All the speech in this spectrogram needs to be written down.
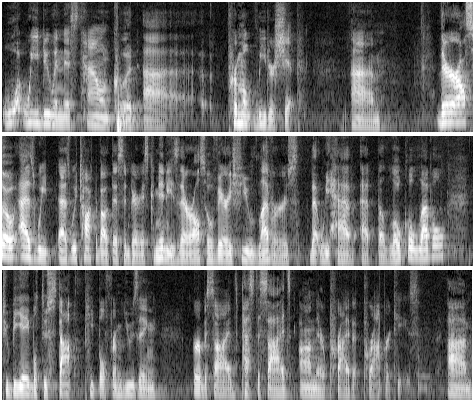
what we do in this town could uh, promote leadership. Um, There are also, as we, as we talked about this in various committees, there are also very few levers that we have at the local level to be able to stop people from using herbicides, pesticides on their private properties. Um,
